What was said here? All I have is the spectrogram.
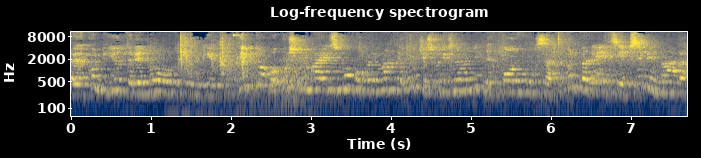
е, комп'ютери, ноутбуки. Крім того, учні мають змогу приймати участь різноманітних конкурсах, конференціях, семінарах,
